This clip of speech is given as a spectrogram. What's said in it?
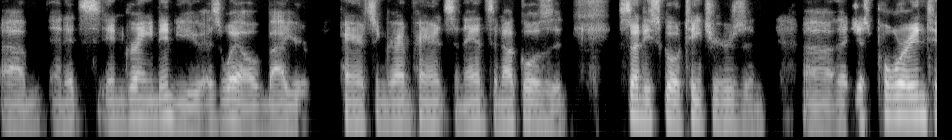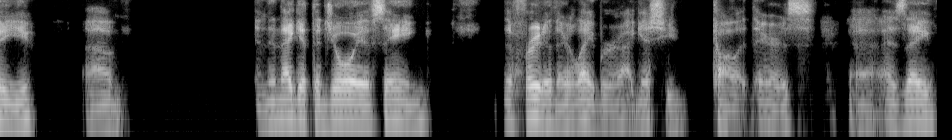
um, and it's ingrained in you as well by your parents and grandparents and aunts and uncles and Sunday school teachers and uh, that just pour into you. Um, and then they get the joy of seeing the fruit of their labor, I guess you'd call it there as uh, as they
